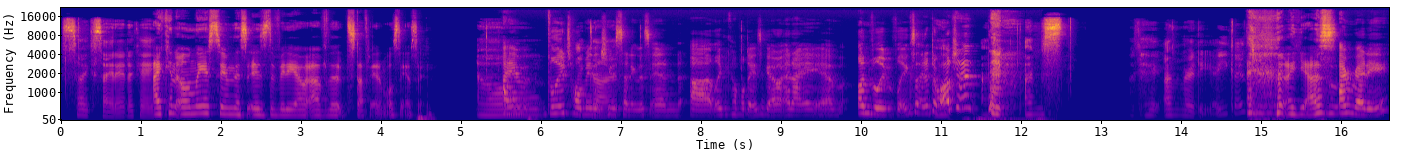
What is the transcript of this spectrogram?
so excited. Okay. I can only assume this is the video of the stuffed animals dancing. oh, I am. Blue told my me that she was sending this in, uh, like a couple days ago, and I am unbelievably excited to Oh, watch I'm, it. I'm okay. I'm ready. Are you guys? yes. I'm ready.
